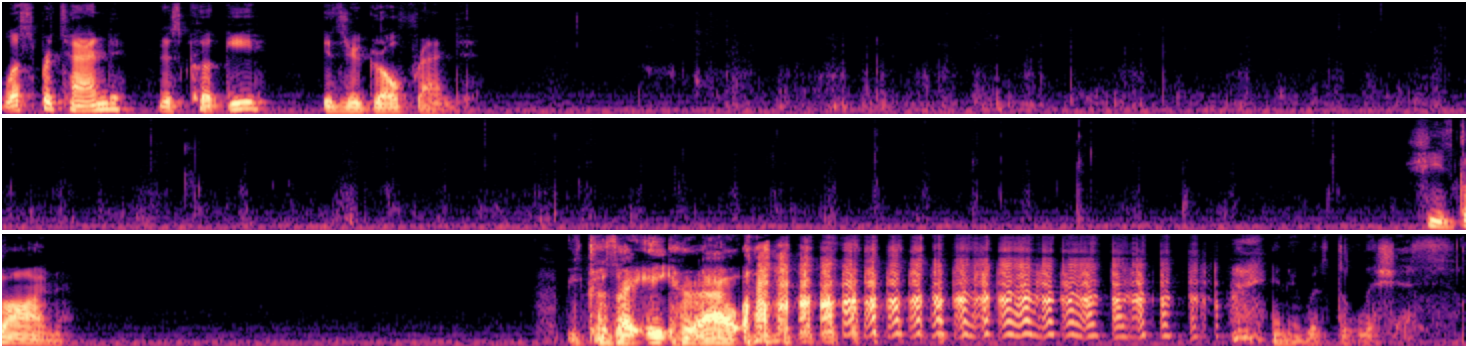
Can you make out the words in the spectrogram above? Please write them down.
Let's pretend this cookie is your girlfriend. She's gone. Because I ate her out. and it was delicious.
